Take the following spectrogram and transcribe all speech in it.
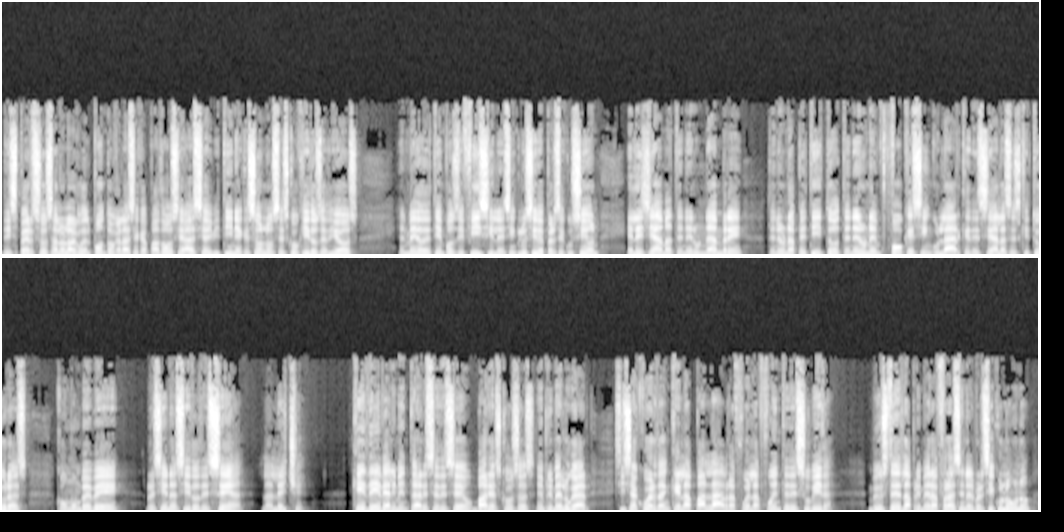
dispersos a lo largo del Ponto, Galacia, Capadocia, Asia y Bitinia, que son los escogidos de Dios, en medio de tiempos difíciles, inclusive persecución. Él les llama a tener un hambre tener un apetito, tener un enfoque singular que desea las escrituras, como un bebé recién nacido desea la leche. ¿Qué debe alimentar ese deseo? Varias cosas. En primer lugar, si se acuerdan que la palabra fue la fuente de su vida. ¿Ve usted la primera frase en el versículo 1?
